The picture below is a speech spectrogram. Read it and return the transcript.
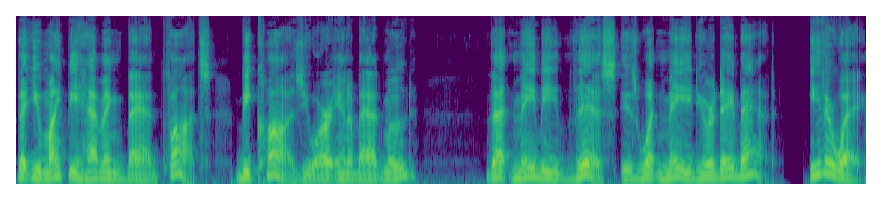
That you might be having bad thoughts because you are in a bad mood? That maybe this is what made your day bad? Either way,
